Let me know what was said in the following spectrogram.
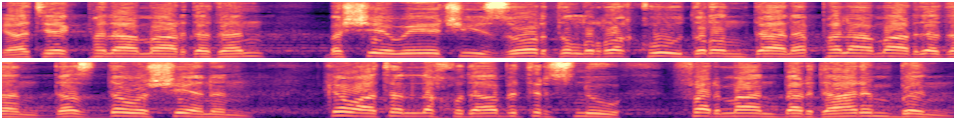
کاتێک پەلامار دەدەن بە شێوەیەکی زۆر دڵڕق و دڕندانە پەلامار دەدەن دەست دەوە شێنن. کەواتە لە خوددا بترسن و فەرمان بەردارم بن.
